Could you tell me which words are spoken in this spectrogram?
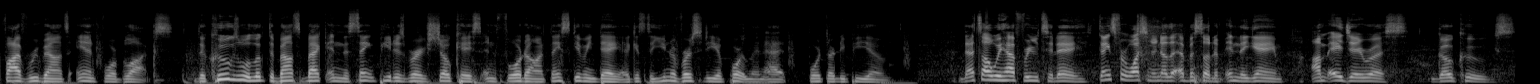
5 rebounds, and 4 blocks. The Coogs will look to bounce back in the St. Petersburg Showcase in Florida on Thanksgiving Day against the University of Portland at 4.30 p.m. That's all we have for you today. Thanks for watching another episode of In the Game. I'm AJ Russ. Go Coogs.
